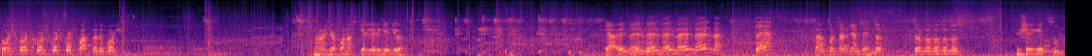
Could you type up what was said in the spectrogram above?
Koş koş koş koş koş patladı koş. Ha Japon askerleri geliyor. Ya ölme ölme ölme ölme ölme ölme. Dayan. Ben kurtaracağım seni. Dur. Dur dur dur dur. dur. Bir şey geçsin.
